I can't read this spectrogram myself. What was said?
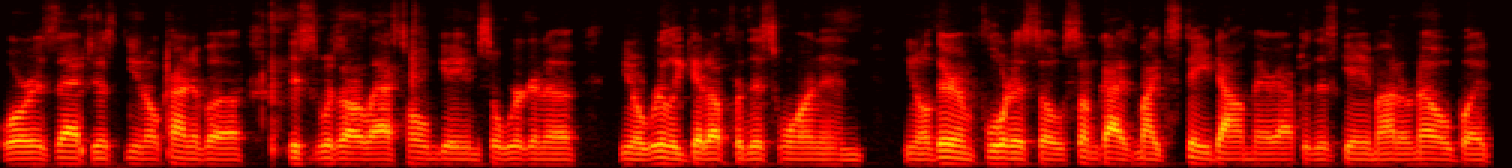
or is that just you know kind of a this was our last home game, so we're gonna you know really get up for this one and you know they're in Florida, so some guys might stay down there after this game. I don't know, but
